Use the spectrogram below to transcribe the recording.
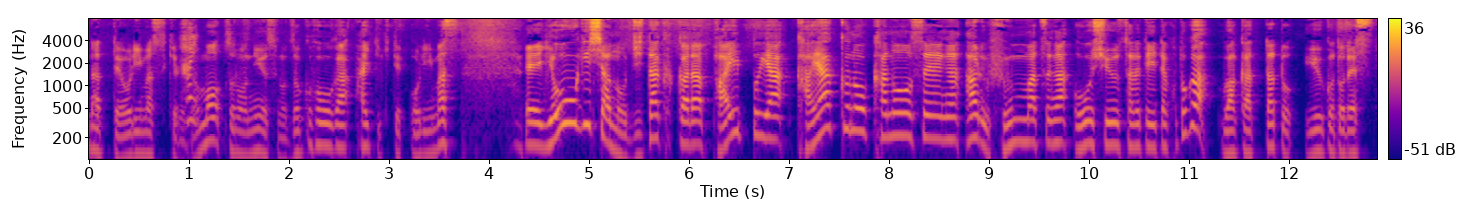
なっておりますけれども、はい、そのニュースの続報が入ってきております。えー、容疑者の自宅からパイプや火薬の可能性がある粉末が押収されていたことが分かったということです。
